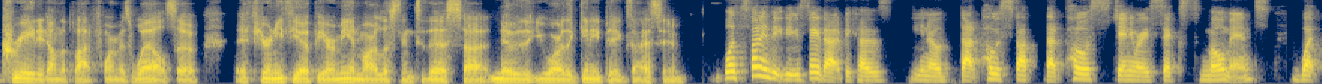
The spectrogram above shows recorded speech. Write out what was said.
created on the platform as well. So if you're in Ethiopia or Myanmar listening to this, uh, know that you are the guinea pigs, I assume. Well, it's funny that you say that because, you know, that post stop, that post January 6th moment, what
